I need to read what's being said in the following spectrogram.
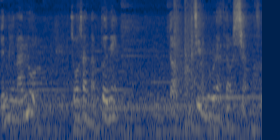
延平南路、中山堂对面，要进入那条巷子。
